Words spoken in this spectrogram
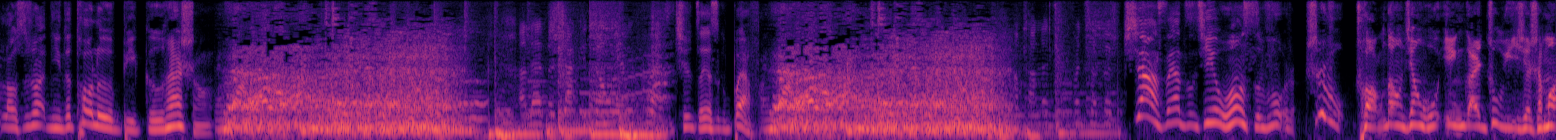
老师说：“你的套路比狗还深。其实这也是个办法。下山之前问师傅：“师傅，闯荡江湖应该注意些什么？”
